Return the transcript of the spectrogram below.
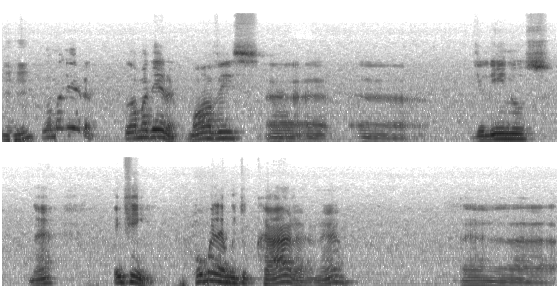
Uhum. Colar madeira. Colar madeira. Móveis, uh, uh, violinos, né? Enfim, como ela é muito cara, né? Uh,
